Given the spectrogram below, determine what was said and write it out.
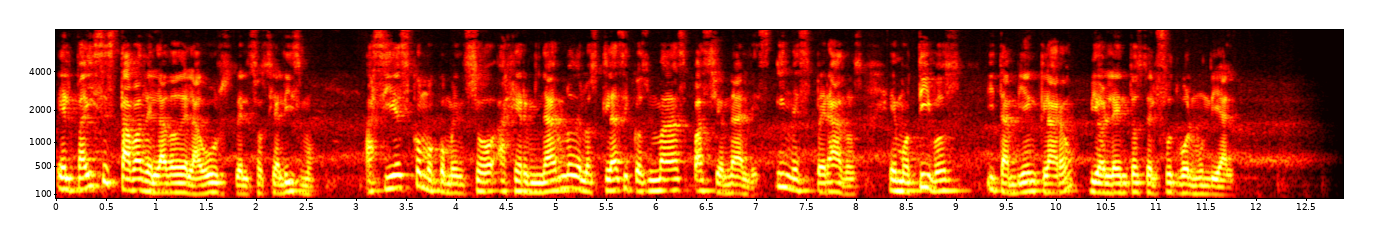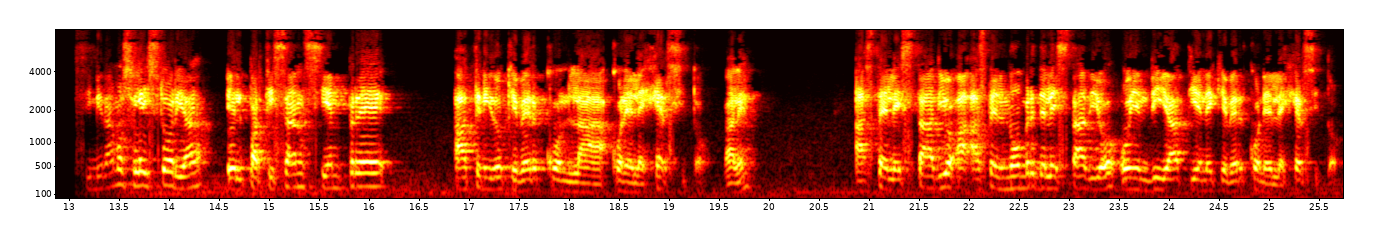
El país estaba del lado de la URSS, del socialismo. Así es como comenzó a germinar uno de los clásicos más pasionales, inesperados, emotivos y también, claro, violentos del fútbol mundial. Si miramos la historia, el Partizan siempre ha tenido que ver con, la, con el ejército, ¿vale? Hasta el estadio, hasta el nombre del estadio hoy en día tiene que ver con el ejército.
